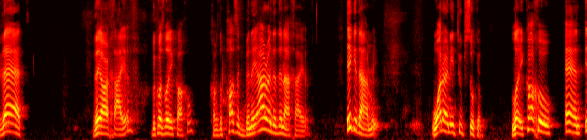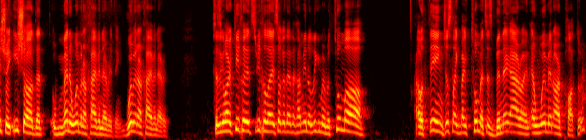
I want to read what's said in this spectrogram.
that they are chayiv because Loi Kachu. Comes the pasuk Bnei Aaron that they're not chayiv. Igedamri. What do I need two psukim? Loi Kachu and Isha Isha that men and women are chayiv in everything. Women are chayiv in everything. Says Gemara Kicha Tzricha Sokat Chamina Ligmer Metuma. I would think just like by Tumah it says Bnei Aaron and women are potter.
